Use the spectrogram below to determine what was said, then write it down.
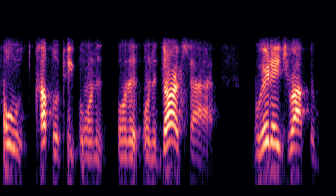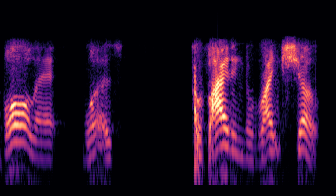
pulled a couple of people on the on the on the dark side. Where they dropped the ball at was providing the right show.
